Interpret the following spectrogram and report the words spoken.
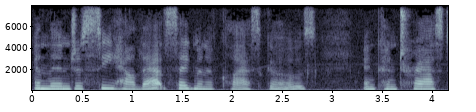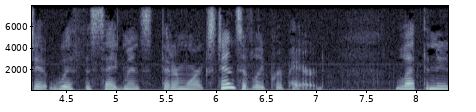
And then just see how that segment of class goes and contrast it with the segments that are more extensively prepared. Let the new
